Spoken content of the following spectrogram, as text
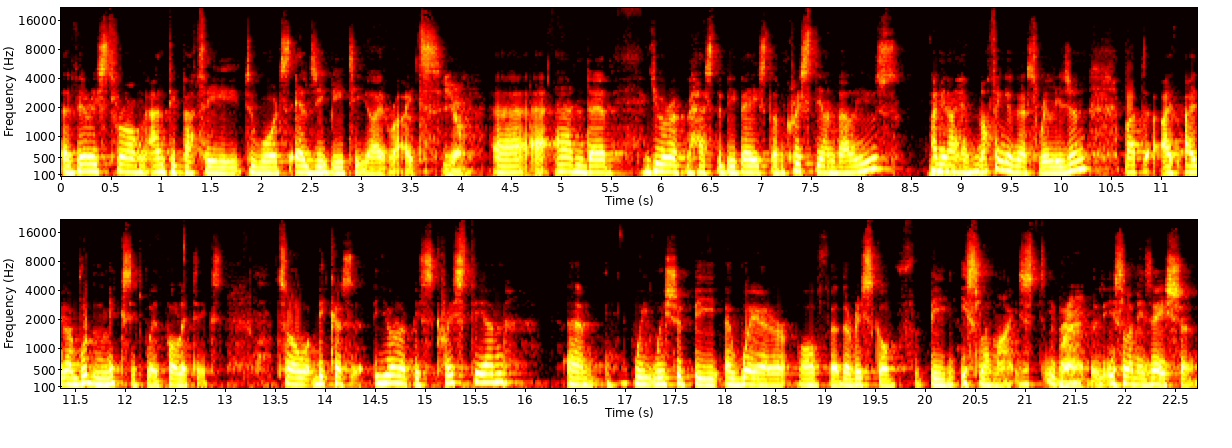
a very strong antipathy towards LGBTI rights. Yeah. Uh, and uh, Europe has to be based on Christian values. I mean, I have nothing against religion, but I I wouldn't mix it with politics. So, because Europe is Christian, um, we, we should be aware of uh, the risk of being Islamized, you know, Right. Islamization.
